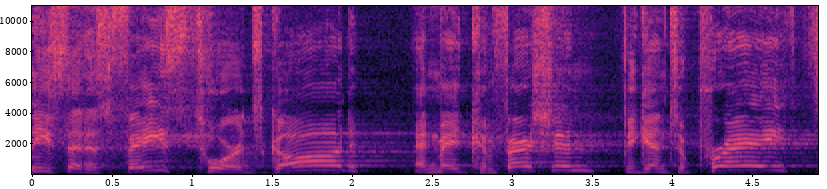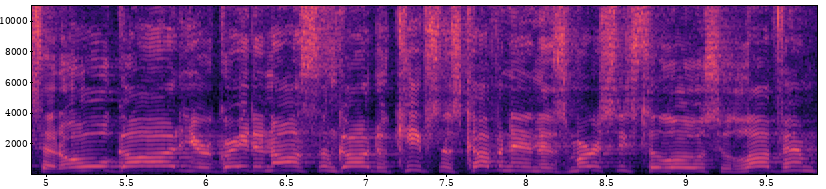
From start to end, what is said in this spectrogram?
he set his face towards God and made confession, began to pray, said, Oh God, you're a great and awesome God who keeps his covenant and his mercies to those who love him,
